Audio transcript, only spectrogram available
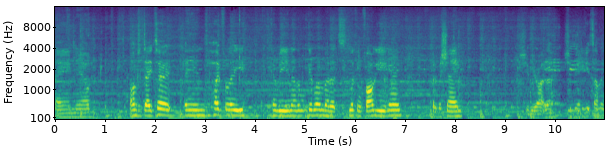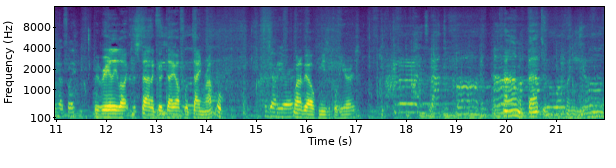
And now on to day two, and hopefully going to be another good one. But it's looking foggy again. Bit of a shame. Should be right though. Should be able to get something hopefully. We really like to start a good day off with Dane Rumble, hero. one of our musical heroes. I'm about to when you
